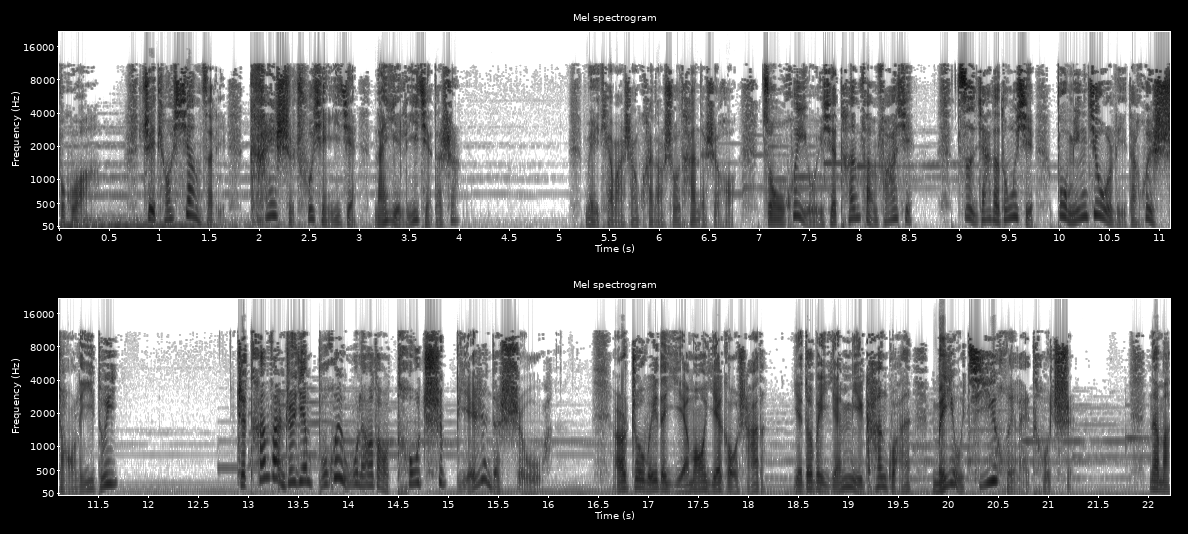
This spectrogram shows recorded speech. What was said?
不过，这条巷子里开始出现一件难以理解的事儿。每天晚上快到收摊的时候，总会有一些摊贩发现自家的东西不明就里的会少了一堆。这摊贩之间不会无聊到偷吃别人的食物啊，而周围的野猫野狗啥的也都被严密看管，没有机会来偷吃。那么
